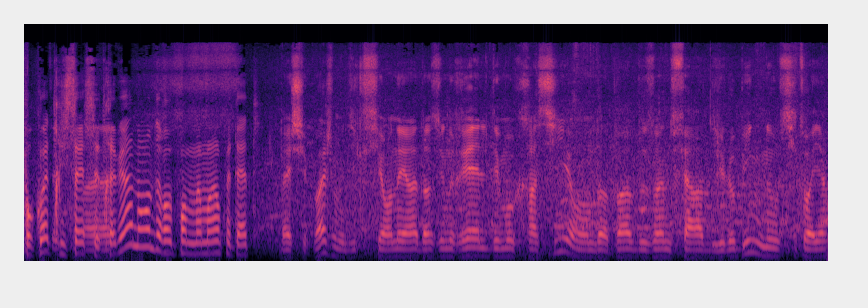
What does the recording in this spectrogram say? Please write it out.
Pourquoi tristesse? C'est Ouais. très bien, non De reprendre la main peut-être? Ben, je sais pas, je me dis que si on est dans une réelle démocratie, on n'a pas besoin de faire du lobbying, nous, citoyens.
